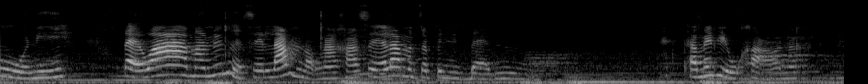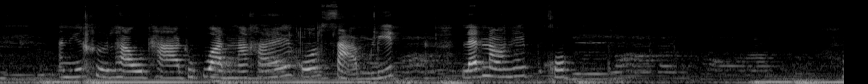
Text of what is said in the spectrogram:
บู่นี้ แต่ว่ามันไม่เหมือนเซรั่มหรอกนะคะเซรั่ มันจะเป็นอีกแบบหนึ่งทำให้ผิวขาวนะคะ อันนี้คือเราทาทุกวันนะคะ ให้ครบสามลิตร และนอนให้ครบห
